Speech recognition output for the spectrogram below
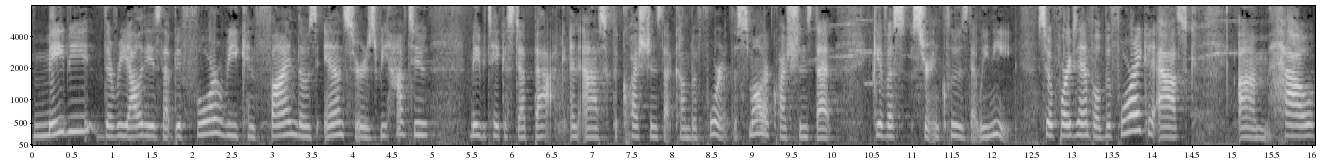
maybe the reality is that before we can find those answers, we have to maybe take a step back and ask the questions that come before it, the smaller questions that give us certain clues that we need. So, for example, before I could ask um, how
